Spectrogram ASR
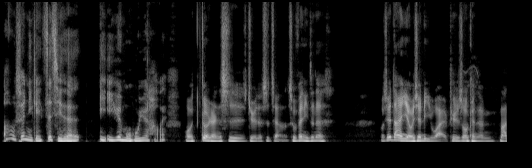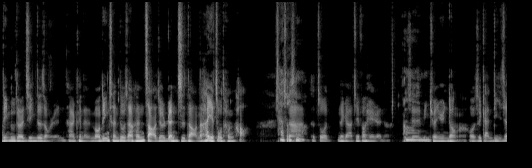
哦，所以你给自己的意义越模糊越好，哎。我个人是觉得是这样，除非你真的，我觉得当然也有一些例外，譬如说可能马丁路德金这种人，他可能某定程度上很早就认知到，那他也做得很好。他说什么？他做那个、啊、解放黑人啊，这些民权运动啊，嗯、或者是甘地，这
